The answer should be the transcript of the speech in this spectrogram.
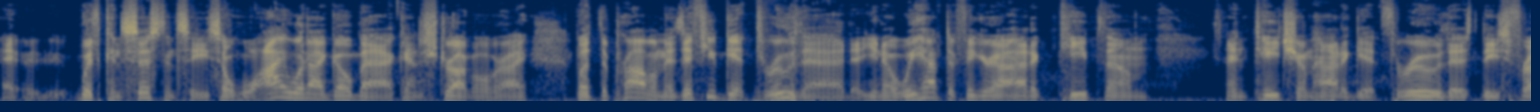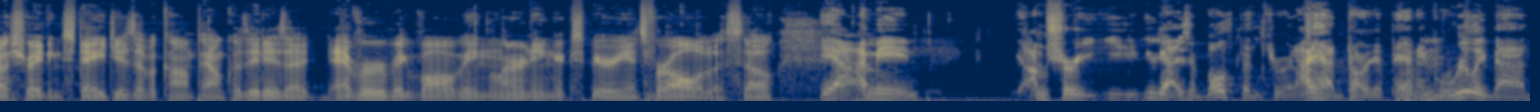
eh, with consistency. So why would I go back and struggle, right? But the problem is if you get through that, you know, we have to figure out how to keep them and teach them how to get through this, these frustrating stages of a compound because it is a ever evolving learning experience for all of us. So Yeah, I mean, I'm sure you, you guys have both been through it. I had target panic Mhm. really bad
